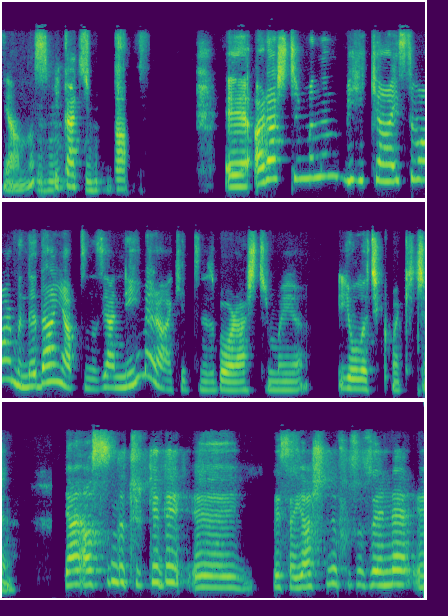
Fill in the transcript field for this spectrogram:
yalnız. Hı hı. Birkaç daha. Ee, araştırmanın bir hikayesi var mı? Neden yaptınız? Yani neyi merak ettiniz bu araştırmayı yola çıkmak için? Yani aslında Türkiye'de e, mesela yaşlı nüfus üzerine e,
